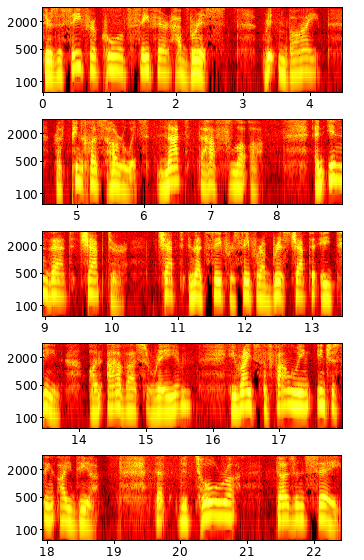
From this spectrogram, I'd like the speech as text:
There's a sefer called Sefer Habris, written by Rav Pinchas Horowitz, not the Hafla'ah. And in that chapter, chapter in that Sefer, Sefer Habris, chapter 18, on Avas Reim, he writes the following interesting idea that the Torah doesn't say,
